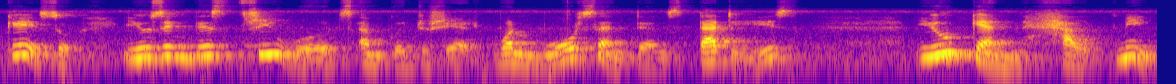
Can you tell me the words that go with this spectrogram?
Okay, so using these three words, I'm going to share one more sentence that is, you can help me.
